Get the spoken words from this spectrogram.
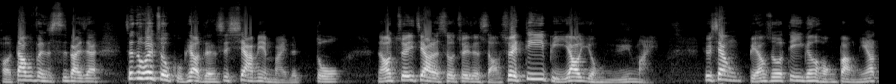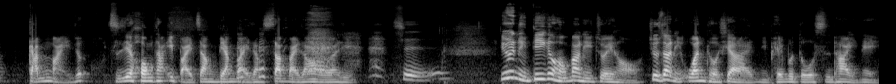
好、大部分的失败在真的会做股票的人是下面买的多，然后追价的时候追的少，所以第一笔要勇于买。就像比方说第一根红棒，你要敢买，就直接轰它一百张、两百张、三百张都没关系，是因为你第一根红棒你追哦，就算你弯头下来，你赔不多，十趴以内。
